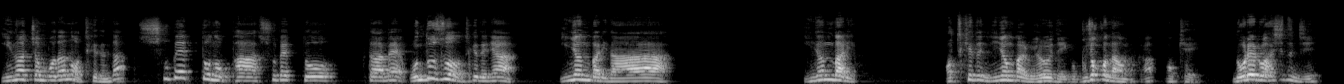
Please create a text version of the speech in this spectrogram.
인화점보다는 어떻게 된다? 수백 도 높아, 수백 도. 그 다음에 온도수는 어떻게 되냐? 2년발이다. 2년발이야. 어떻게든 2년발 외워야 돼. 이거 무조건 나오니까. 오케이. 노래로 하시든지.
